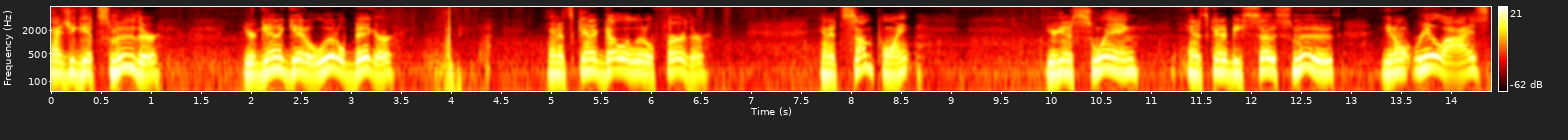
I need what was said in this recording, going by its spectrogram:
as you get smoother, you're going to get a little bigger and it's going to go a little further. And at some point, you're going to swing and it's going to be so smooth, you don't realize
